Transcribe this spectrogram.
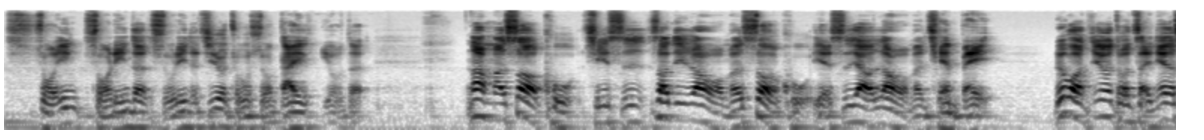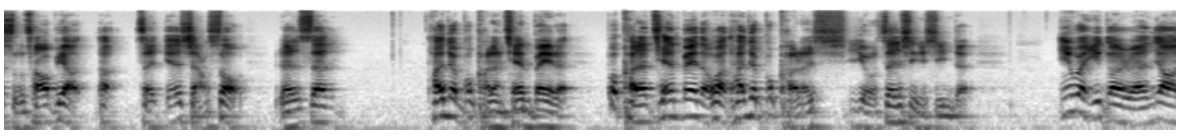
所应所灵的属灵的基督徒所该有的。那么受苦，其实上帝让我们受苦，也是要让我们谦卑。如果基督徒整天的数钞票，他整天享受人生，他就不可能谦卑了。不可能谦卑的话，他就不可能有真信心的。因为一个人要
